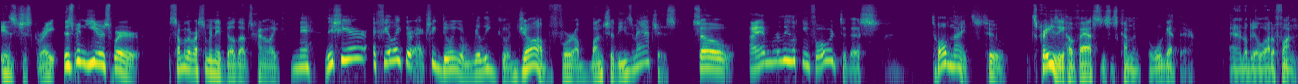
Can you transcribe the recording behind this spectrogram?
is just great. There's been years where some of the WrestleMania buildups kind of like meh. This year, I feel like they're actually doing a really good job for a bunch of these matches. So I am really looking forward to this. 12 nights, too. It's crazy how fast this is coming, but we'll get there. And it'll be a lot of fun.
